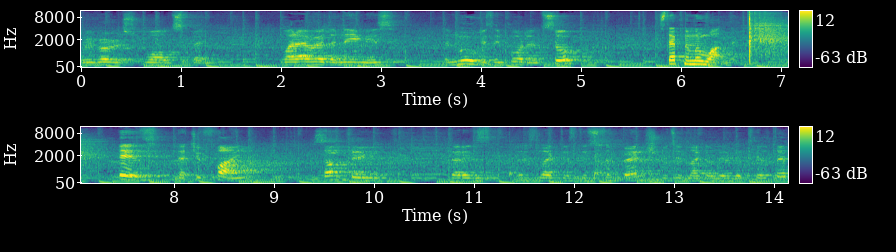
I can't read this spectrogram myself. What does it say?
reverse wall spin. Whatever the name is, the move is important. So, step number one is that you find something that is, that is like this. This is a bench which is like a little bit tilted,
